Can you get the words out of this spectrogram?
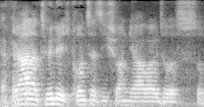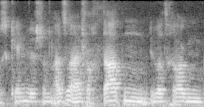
Ja, Ja, natürlich, grundsätzlich schon, ja, weil sowas, sowas kennen wir schon. Also einfach Datenübertragung.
